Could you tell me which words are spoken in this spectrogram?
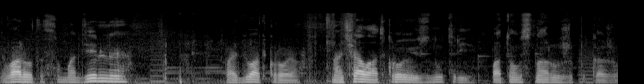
Ворота самодельные. Пойду открою. Сначала открою изнутри, потом снаружи покажу.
